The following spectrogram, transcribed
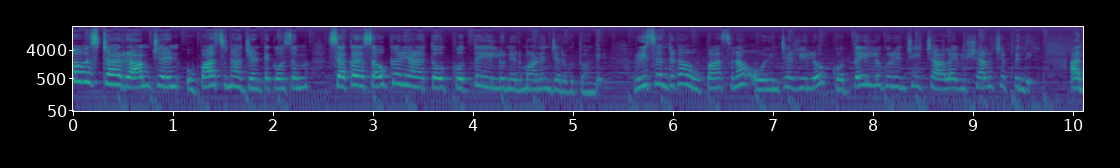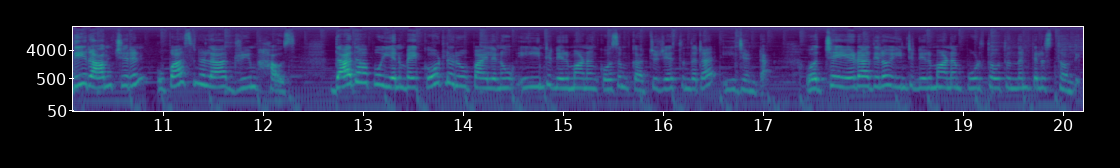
power star Ram Charan Upasana జంట కోసం సకల సౌకర్యాలతో కొత్త ఇల్లు నిర్మాణం జరుగుతోంది. రీసెంట్గా ఉపాసన ఓ ఇంటర్వ్యూలో కొత్త ఇల్లు గురించి చాలా విషయాలు చెప్పింది. అది రామ్ చరణ్ ఉపాసనల డ్రీమ్ హౌస్. దాదాపు ఎనభై కోట్ల రూపాయలను ఈ ఇంటి నిర్మాణం కోసం ఖర్చు చేస్తుందట ఈ జంట. వచ్చే ఏడాదిలో ఇంటి నిర్మాణం పూర్తవుతుందని తెలుస్తోంది.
